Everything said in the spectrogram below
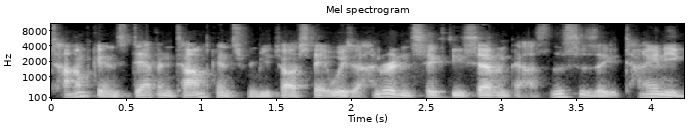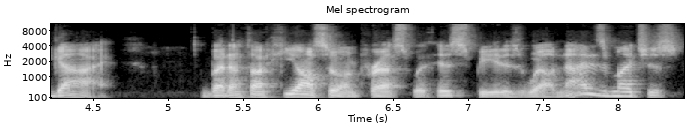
Thompkins, Deven Thompkins from Utah State, weighs 167 pounds. This is a tiny guy, but I thought he also impressed with his speed as well. Not as much as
